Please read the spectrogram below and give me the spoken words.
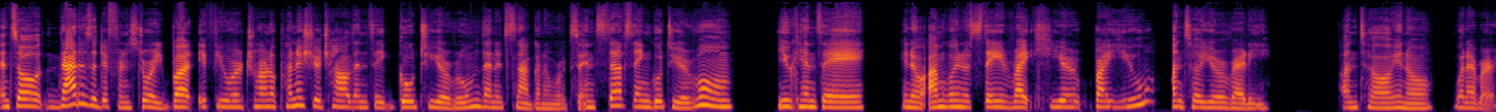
And so that is a different story. But if you are trying to punish your child and say, go to your room, then it's not going to work. So instead of saying, go to your room, you can say, you know, I'm going to stay right here by you until you're ready, until, you know, whatever.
